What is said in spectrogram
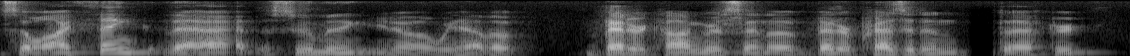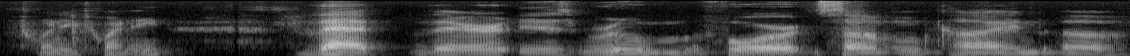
so I think that, assuming you know we have a better Congress and a better president after 2020, that there is room for some kind of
